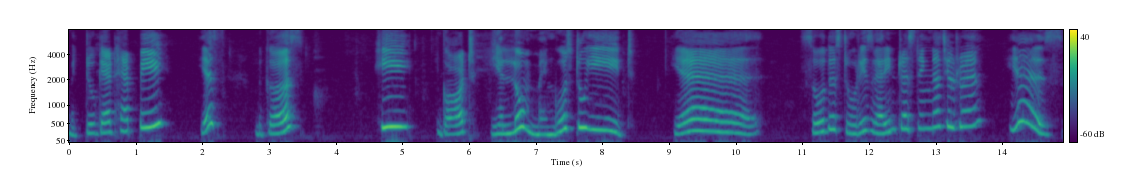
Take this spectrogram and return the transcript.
Mittu get happy? Yes, because he got yellow mangoes to eat. Yeah. So the story is very interesting, na children? Yes.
